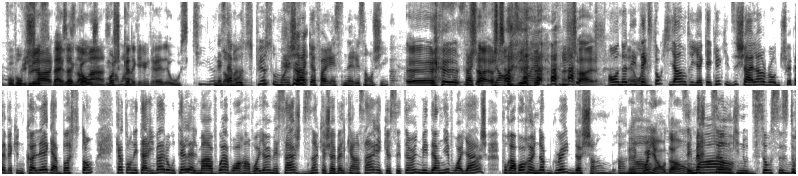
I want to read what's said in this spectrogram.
vaut, Vaut plus, plus. cher Ben, que ça, la c'est gauche. normal, Moi, je normal, connais quelqu'un qui travaillait au ski. Là. Mais ça vaut-tu plus ou moins cher que faire incinérer son chien? Euh, ça plus cher, je te dis. plus cher. On a Ben des ouais. textos qui entrent. Il y a quelqu'un qui dit Je suis allée en road trip avec une collègue à Boston. Quand on est arrivé à l'hôtel, elle m'a avoué avoir envoyé un message disant que j'avais le cancer et que c'était un de mes derniers voyages pour avoir un upgrade de chambre. Oh, Mais non. voyons donc. C'est Martine Ah. qui nous dit ça au 6-12.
